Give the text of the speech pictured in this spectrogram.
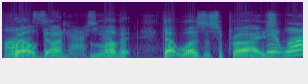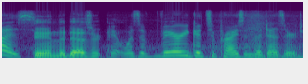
Awesome well done. Yeah. Love it. That was a surprise. It was. In the desert. It was a very good surprise in the desert.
